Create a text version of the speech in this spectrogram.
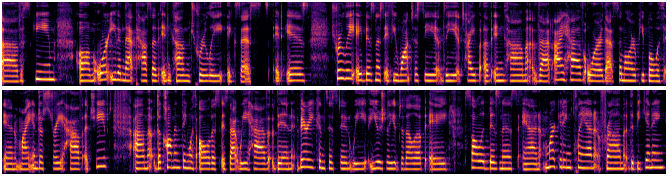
of scheme um, or even that passive income truly exists. It is truly a business if you want to see the type of income that I have or that similar people within my industry have achieved. Um, the common thing with all of us is that we have been very consistent. We usually develop a solid business and marketing plan from the beginning.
